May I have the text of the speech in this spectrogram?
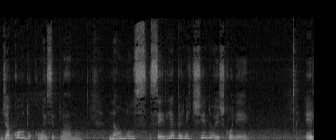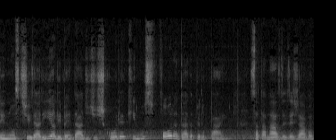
De acordo com esse plano, não nos seria permitido escolher. Ele nos tiraria a liberdade de escolha que nos fora dada pelo Pai. Satanás desejava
